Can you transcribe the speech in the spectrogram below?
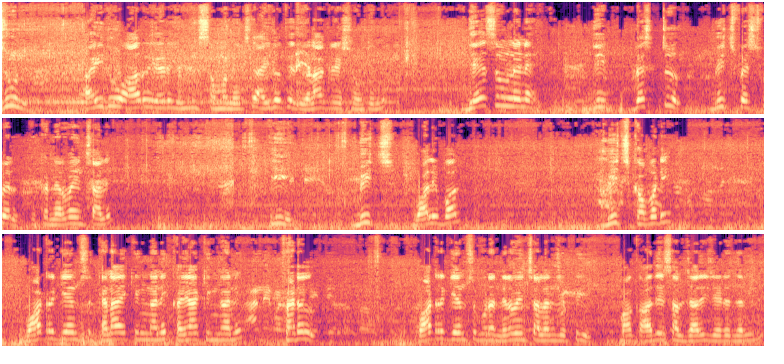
జూన్ ఐదు ఆరు ఏడు ఎనిమిదికి సంబంధించి ఐదో తేదీ ఎనాగ్రేషన్ ఉంటుంది. దేశంలోనే ది బెస్ట్ బీచ్ ఫెస్టివల్ ఇక్కడ నిర్వహించాలి. ఈ beach volleyball beach kabaddi water games కెనాయకింగ్ కానీ కయాకింగ్ కానీ ఫెడల్ వాటర్ గేమ్స్ కూడా నిర్వహించాలని చెప్పి మాకు ఆదేశాలు జారీ చేయడం జరిగింది.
